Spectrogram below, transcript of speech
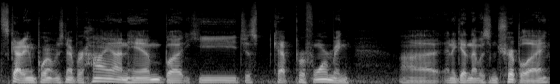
scouting point was never high on him, but he just kept performing. Uh, and again, that was in AAA.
